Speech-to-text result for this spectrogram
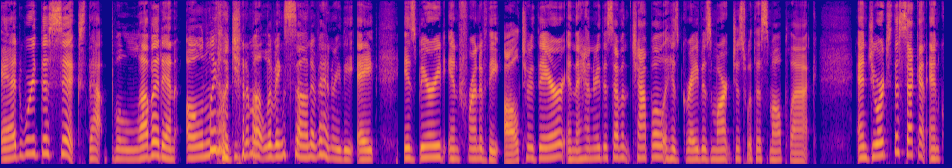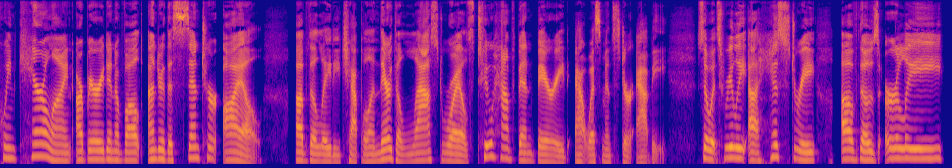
Edward VI, that beloved and only legitimate living son of Henry VIII, is buried in front of the altar there in the Henry VII chapel. His grave is marked just with a small plaque. And George II and Queen Caroline are buried in a vault under the center aisle of the Lady Chapel. And they're the last royals to have been buried at Westminster Abbey. So it's really a history of those early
